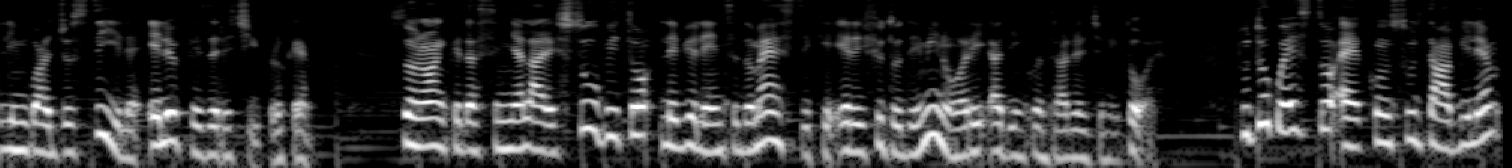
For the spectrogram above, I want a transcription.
linguaggio ostile e le offese reciproche. Sono anche da segnalare subito le violenze domestiche e il rifiuto dei minori ad incontrare il genitore. Tutto questo è consultabile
